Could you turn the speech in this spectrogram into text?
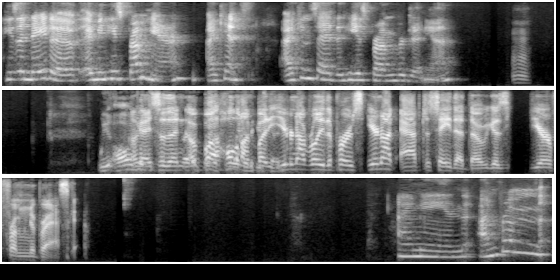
He's a native. I mean, he's from here. I can't. I can say that he is from Virginia. We all Okay, so then, uh, but hold on. But you're not really the person. You're not apt to say that though, because you're from Nebraska. I mean, I'm from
